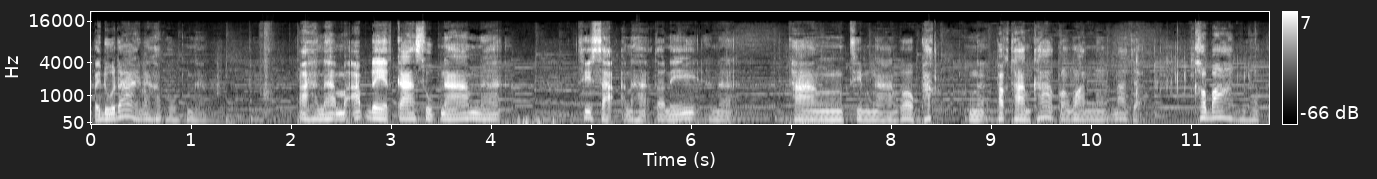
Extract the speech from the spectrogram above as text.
ไปดูได้นะครับผมนะอะนะมาอัปเดตการสูบน้ำนะฮะที่สระนะฮะตอนนี้นะทางทีมงานก็พัก นะพักทานข้าวกลางวันนะน่าจะเข้าบ้านนะครับไป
